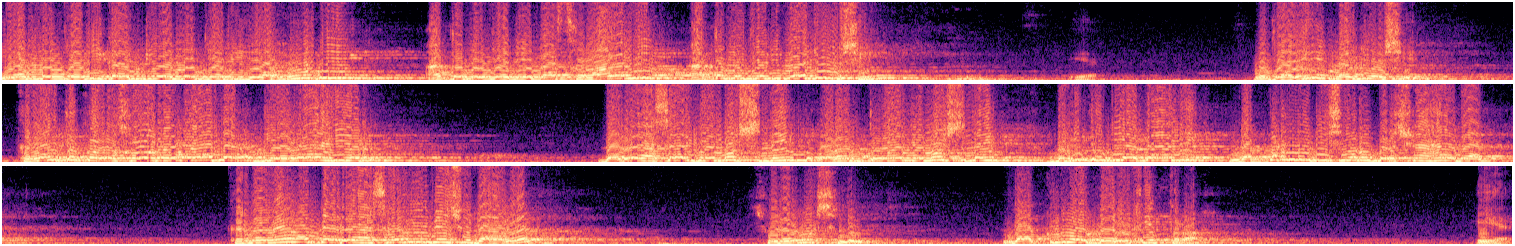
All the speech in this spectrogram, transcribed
yang menjadikan dia menjadi Yahudi atau menjadi Nasrani atau menjadi Majusi. Ya. Menjadi Majusi. Karena itu kalau seorang anak dia lahir dari asalnya Muslim, orang tuanya Muslim, begitu dia balik, nggak perlu disuruh bersyahadat. Karena memang dari asalnya dia sudah apa? Sudah Muslim. Nggak keluar dari fitrah. Iya.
